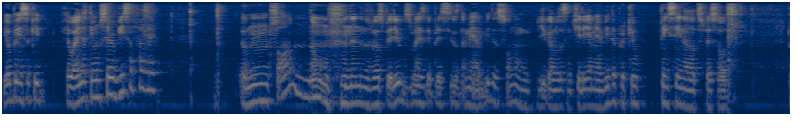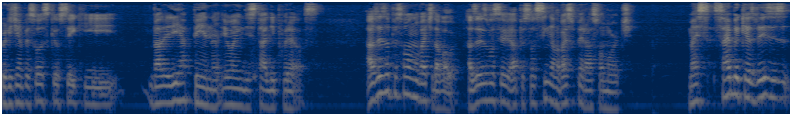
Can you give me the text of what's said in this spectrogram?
E eu penso que eu ainda tenho um serviço a fazer. Eu não, só não, né, nos meus períodos mais depressivos da minha vida, só não, digamos assim, tirei a minha vida porque eu pensei nas outras pessoas. Porque tinha pessoas que eu sei que valeria a pena eu ainda estar ali por elas. Às vezes a pessoa não vai te dar valor. Às vezes você, a pessoa sim, ela vai superar a sua morte. Mas saiba que às vezes,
